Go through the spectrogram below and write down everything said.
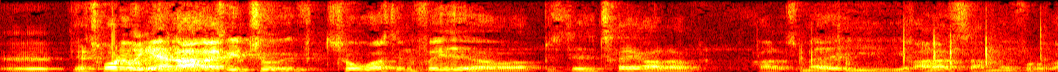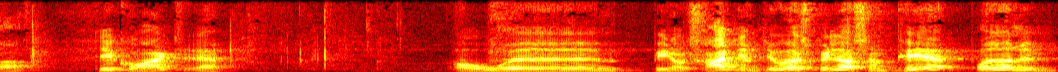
Øh, Jeg tror, det var Brian dengang, at vi tog, tog os den frihed og bestilte tre retter, retters mad i, i Randers sammen med fotograf. Det er korrekt, ja. Og øh, Beno 13, jamen, det var spillere som per, brødrene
